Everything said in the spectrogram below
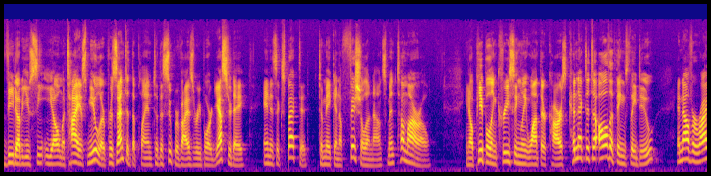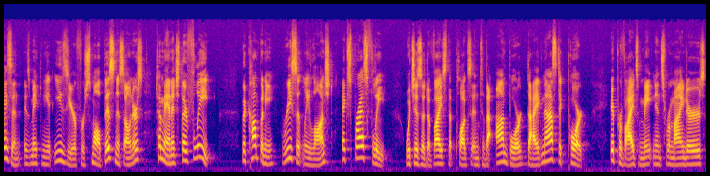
VW CEO Matthias Mueller presented the plan to the supervisory board yesterday and is expected to make an official announcement tomorrow. You know, people increasingly want their cars connected to all the things they do, and now Verizon is making it easier for small business owners to manage their fleet. The company recently launched Expressfleet, which is a device that plugs into the onboard diagnostic port. It provides maintenance reminders,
